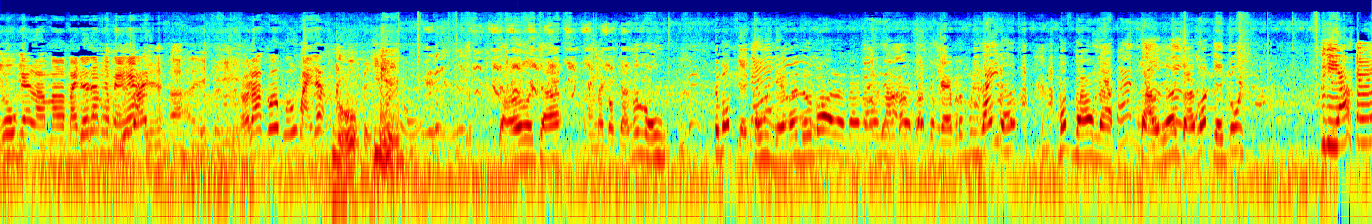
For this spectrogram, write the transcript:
Luôn ra là mà mày đưa năm trăm ngàn á rồi đó cái bóp của mày đó. Trời ơi trời thằng này công trạng nó ngu cái bóp về cui vậy phải được có ngàn mà nó đi lấy nữa. Bóp ngon nè. Trời ơi trời bóp về cui cái gì vậy?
